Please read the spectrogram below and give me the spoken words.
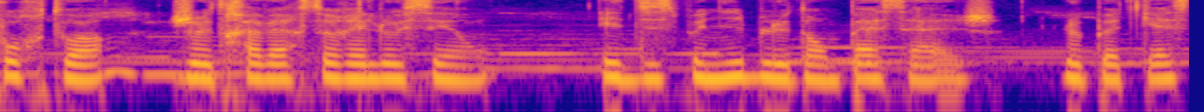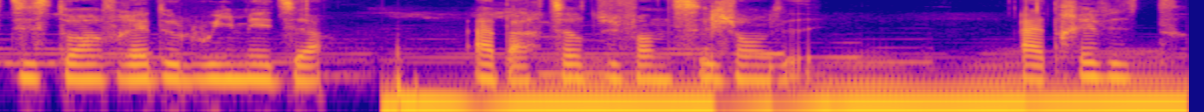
Pour toi, je traverserai l'océan est disponible dans Passage, le podcast d'histoire vraie de Louis Média, à partir du 26 janvier. À très vite.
